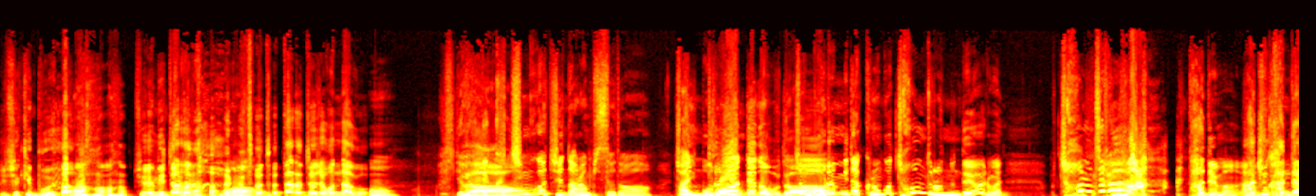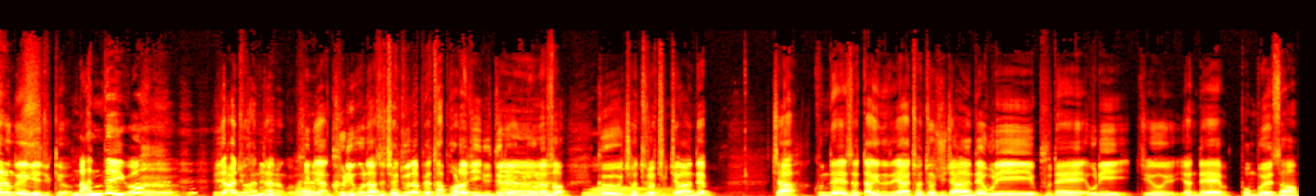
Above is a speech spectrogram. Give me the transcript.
이 새끼 뭐야? 어. 조용히 따라 나와. 어. 저, 저 따라 저저 혼나고. 어. 야, 야. 근데 그 친구가 진짜 나랑 비슷하다. 전 아니, 모르는 더한데 너보다. 전 모릅니다. 그런 거 처음 들었는데요. 이러면 처음 들어. 다들 막 아주 간단한 거 얘기해 줄게요. 난데 이거. 예. 이제 아주 간단한 거. 어. 그냥 그리고 나서 제 눈앞에 다 벌어진 일들이에요. 네. 그리고 나서 와. 그 전투력 직전하는데 자 군대에서 딱 있는데 야 전투력 직전하는데 우리 부대 우리 저 연대 본부에서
